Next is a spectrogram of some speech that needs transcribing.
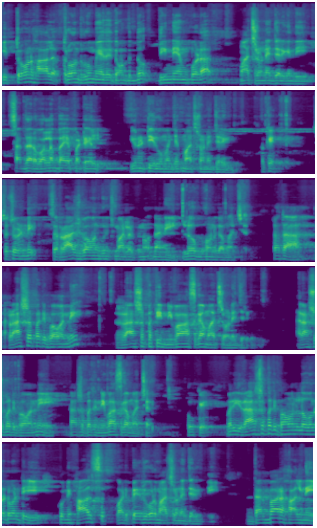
ఈ త్రోన్ హాల్ త్రోన్ రూమ్ ఏదైతే ఉంటుందో దీన్ని ఏం కూడా మార్చడం అనేది జరిగింది. సర్దార్ వల్లభాయ్ పటేల్ యూనిటీ రూమ్ అని చెప్పి మార్చడం అనేది జరిగింది. ఓకే సో చూడండి. సో రాజ్ భవన్ గురించి మాట్లాడుతున్నాం. దాన్ని లోక్ భవన్గా మార్చారు. తర్వాత రాష్ట్రపతి భవన్ని రాష్ట్రపతి నివాస్గా మార్చడం అనేది జరిగింది. రాష్ట్రపతి భవన్ని రాష్ట్రపతి నివాస్గా మార్చారు. ఓకే మరి ఈ రాష్ట్రపతి భవన్లో ఉన్నటువంటి కొన్ని హాల్స్ వాటి పేర్లు కూడా మార్చడం జరిగింది. దర్బార్ హాల్ని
